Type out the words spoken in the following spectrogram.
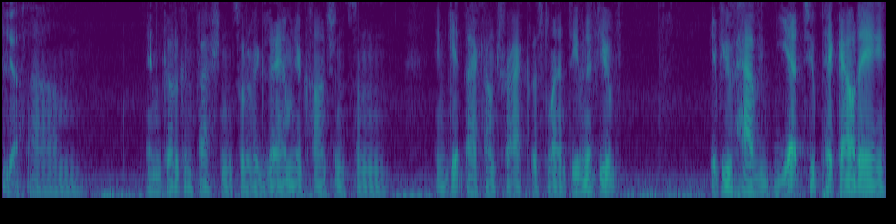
Yes. um, and go to confession. Sort of examine your conscience and and get back on track this Lent. Even if you've if you have yet to pick out a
